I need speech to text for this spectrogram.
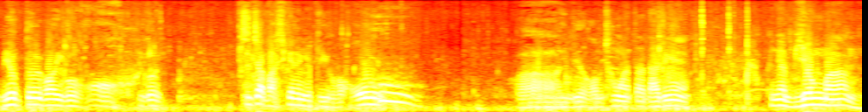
미역들 봐, 이거. 어, 이거 진짜 맛있게 생겼죠, 이거 봐. 오우. 와, 이 미역 엄청 많다. 나중에 그냥 미역만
